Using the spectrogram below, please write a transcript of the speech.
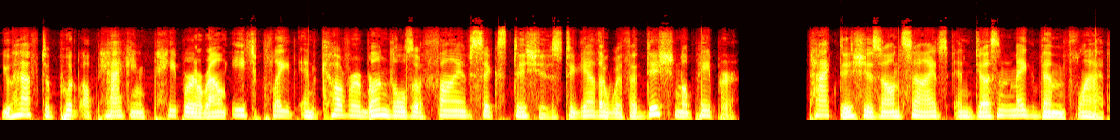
you have to put a packing paper around each plate and cover bundles of 5-6 dishes together with additional paper. Pack dishes on sides and doesn't make them flat.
